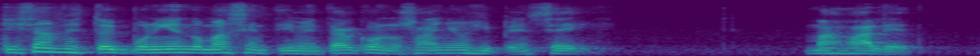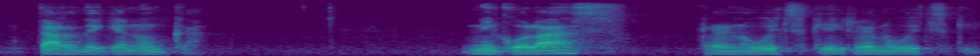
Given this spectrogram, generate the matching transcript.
Quizás me estoy poniendo más sentimental con los años y pensé, más vale tarde que nunca. Nicolás Renowitsky Renowitsky.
